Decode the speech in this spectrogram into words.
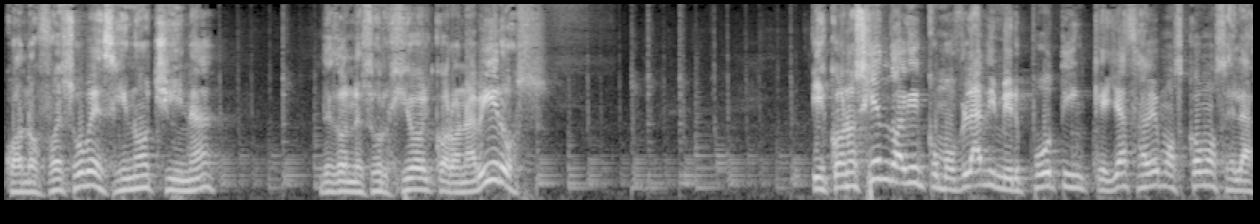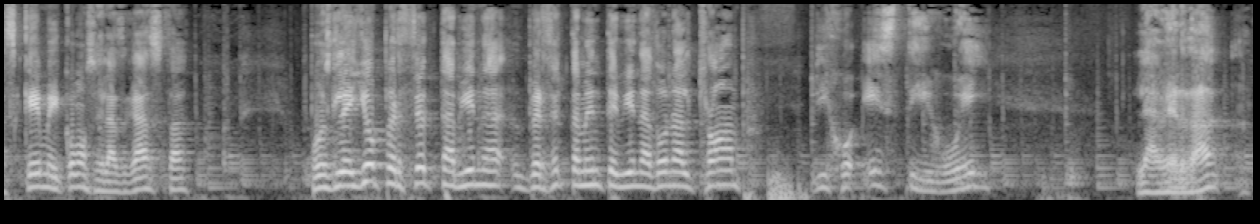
cuando fue su vecino China de donde surgió el coronavirus. Y conociendo a alguien como Vladimir Putin, que ya sabemos cómo se las quema y cómo se las gasta, pues leyó perfecta bien perfectamente bien a Donald Trump. Dijo, este güey, la verdad,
